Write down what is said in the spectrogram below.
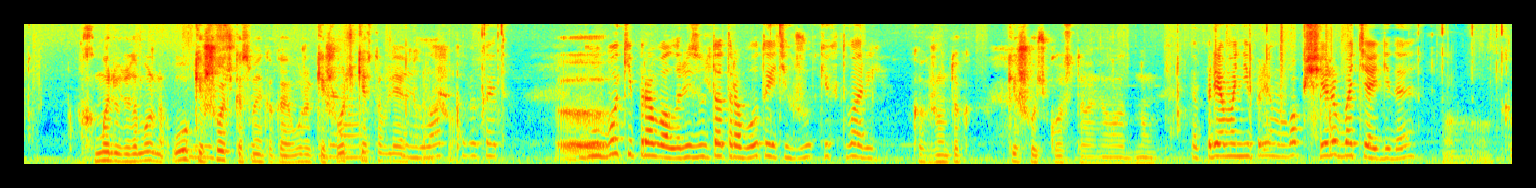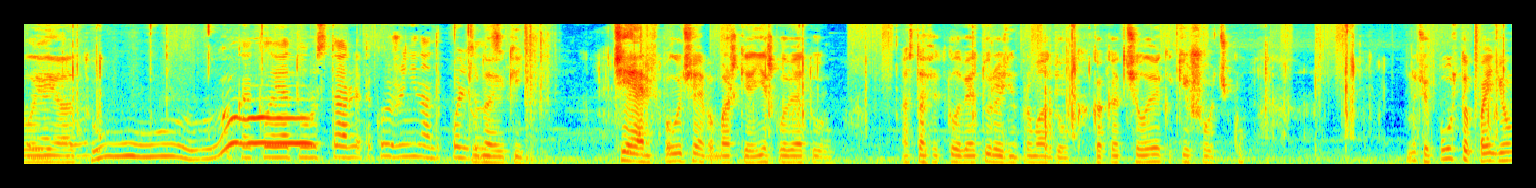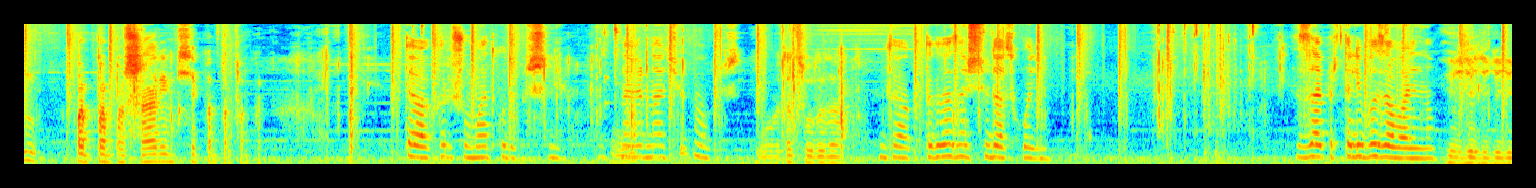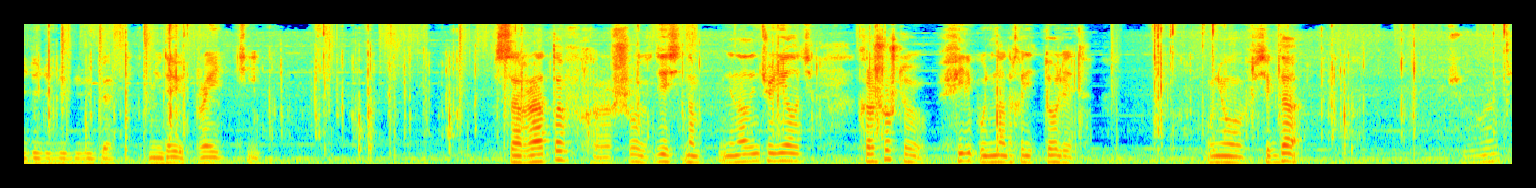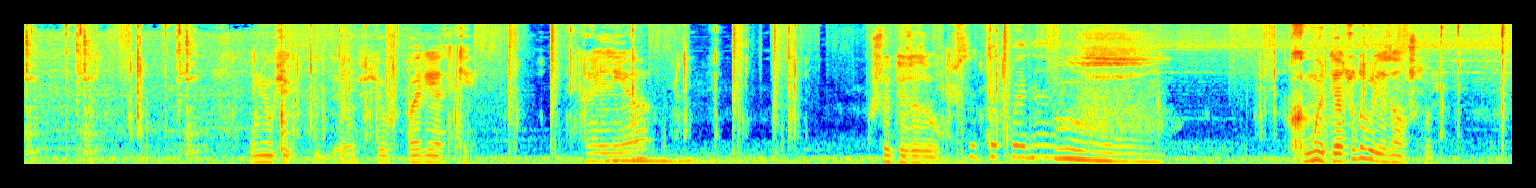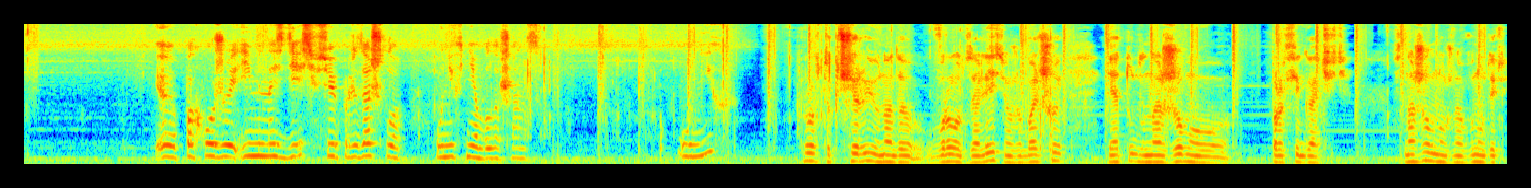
Хмырю туда можно? О, кишочка, смотри какая. Уже кишочки Да. оставляют. Лапка какая-то. Э, Глубокий провал. Результат работы этих жутких тварей. Как же он так кишочку оставил одну? Да прямо не прямо вообще работяги, да? Клавиатура. Какая клавиатура старая, такой уже не надо Туда пользоваться. и кинь. Червь, получай по башке, ешь клавиатуру. Оставь от клавиатуры один проводок, как от человека кишочку. Ну что, пусто, пойдем по- по- пошаримся. по- по- по- по- Так, хорошо, мы откуда пришли? Вот. Наверное, отсюда мы пришли. Вот отсюда, да. Так, тогда, значит, сюда сходим. Заперто, либо завалено. Не дают пройти. Саратов, хорошо, здесь нам не надо ничего делать. Хорошо, что Филиппу не надо ходить в туалет. У него всегда... Чего? У него все, все в порядке. Алло? Что это за звук? Что такое, да? Хмырь, ты отсюда вылезал, что ли? Э, похоже, именно здесь все и произошло. У них не было шанса. У них? Просто к червю надо в рот залезть, он же большой, и оттуда ножом его профигачить. С ножом нужно внутрь.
